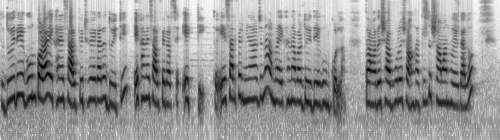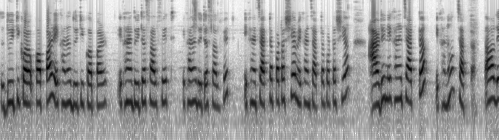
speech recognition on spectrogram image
তো দুই দিয়ে গুণ করা, এখানে সালফেট হয়ে গেল দুইটি, এখানে সালফেট আছে একটি। তো এই সালফেট মেলানোর জন্য আমরা এখানে আবার দুই দিয়ে গুণ করলাম। তো আমাদের সবগুলো সংখ্যা কিন্তু সমান হয়ে গেল। তো দুইটি কপার এখানেও দুইটি কপার এখানে দুইটা সালফেট এখানে দুইটা সালফেট, এখানে চারটা পটাশিয়াম এখানে চারটা পটাশিয়াম আয়োডিন এখানে চারটা, এখানেও চারটা। তাহলে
